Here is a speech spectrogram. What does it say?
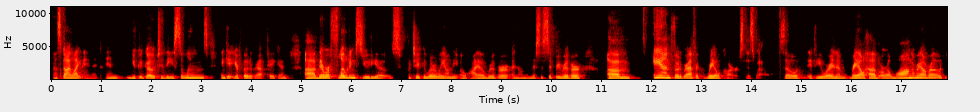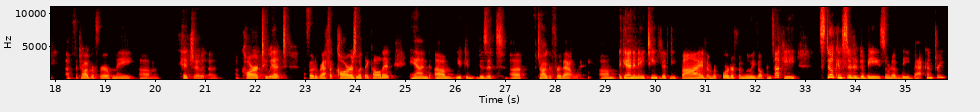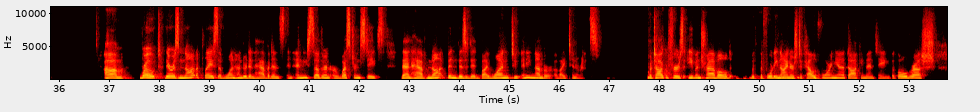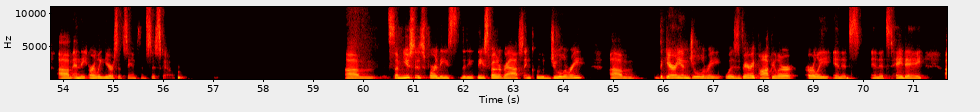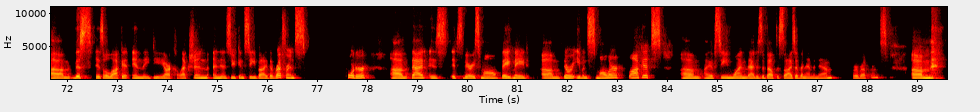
a skylight in it. And you could go to these saloons and get your photograph taken. Uh, there were floating studios, particularly on the Ohio River and on the Mississippi River, um, and photographic rail cars as well. So if you were in a rail hub or along a railroad, a photographer may um, hitch a, a, a, car to it. A photographic car is what they called it. And um, you could visit a photographer that way. Um, again, in 1855, a reporter from Louisville, Kentucky, still considered to be sort of the backcountry, um, wrote, there is not a place of 100 inhabitants in any southern or western states that have not been visited by one to any number of itinerants. Photographers even traveled with the 49ers to California, documenting the gold rush um, and the early years of San Francisco. Um, some uses for these, the, these photographs include jewelry. Um, Daguerrean jewelry was very popular early in its, in its heyday. Um, this is a locket in the DAR collection. And as you can see by the reference quarter, um, that is, it's very small. They made, um, there were even smaller lockets. Um, I have seen one that is about the size of an M&M for reference.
